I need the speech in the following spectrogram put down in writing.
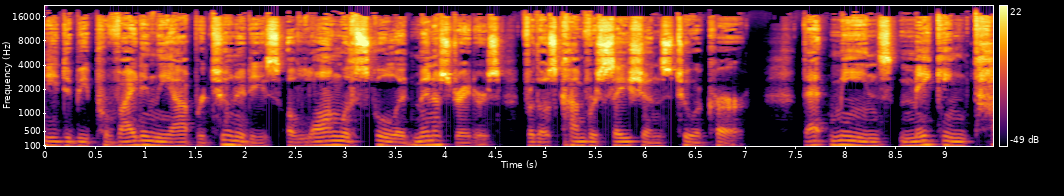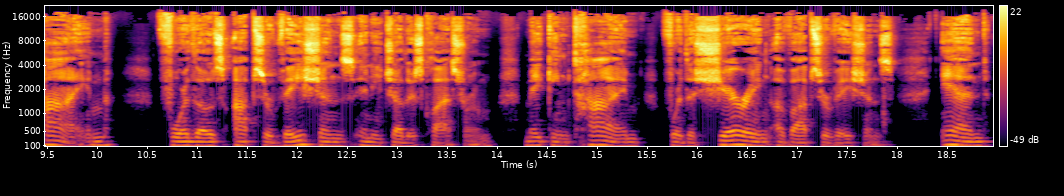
need to be providing the opportunities along with school administrators for those conversations to occur. That means making time for those observations in each other's classroom, making time for the sharing of observations, and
